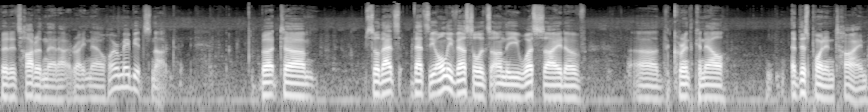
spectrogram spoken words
but it's hotter than that out right now, or maybe it's not. But um, so that's that's the only vessel that's on the west side of uh, the Corinth Canal at this point in time.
